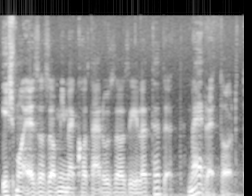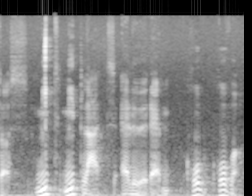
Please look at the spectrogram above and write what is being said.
és ma ez az, ami meghatározza az életedet? Merre tartasz? Mit, mit látsz előre? Ho, hova?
